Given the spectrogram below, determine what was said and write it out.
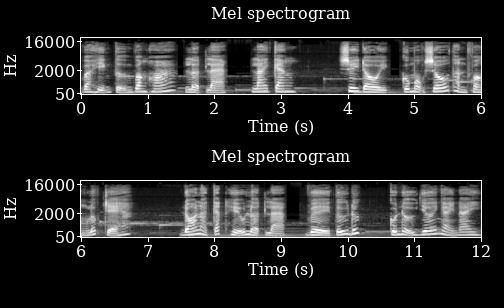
và hiện tượng văn hóa lệch lạc, lai căng, suy đồi của một số thành phần lớp trẻ đó là cách hiểu lệch lạc về tứ đức của nữ giới ngày nay.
